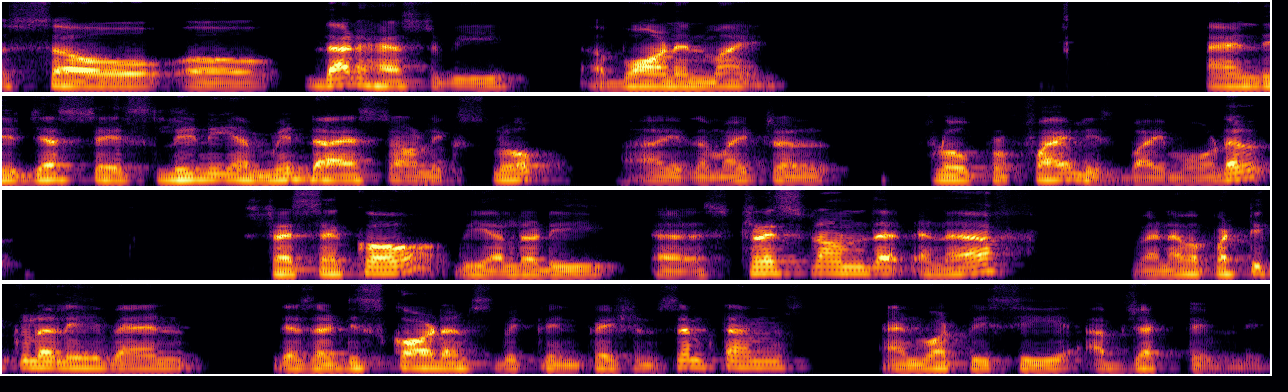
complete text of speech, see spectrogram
So uh, that has to be uh, borne in mind. And it just says linear mid-diastolic slope uh, if the mitral flow profile is bimodal. Stress echo, we already uh, stressed on that enough. Whenever, particularly when there's a discordance between patient symptoms and what we see objectively.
